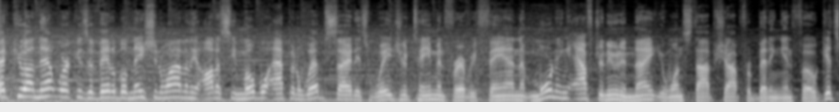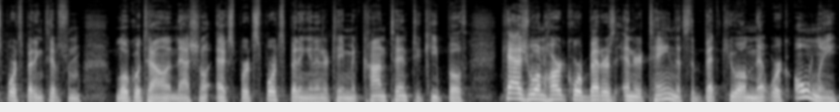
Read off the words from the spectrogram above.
BetQL Network is available nationwide on the Audacy mobile app and website. It's wagertainment for every fan. Morning, afternoon, and night, your one stop shop for betting info. Get sports betting tips from local talent, national experts, sports betting and entertainment content to keep both casual and hardcore bettors entertained. That's the BetQL Network only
